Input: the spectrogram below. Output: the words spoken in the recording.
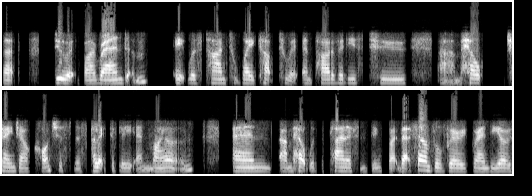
but do it by random. It was time to wake up to it, and part of it is to um, help change our consciousness collectively and my own, and um, help with the planet and things like that. Sounds all very grandiose,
